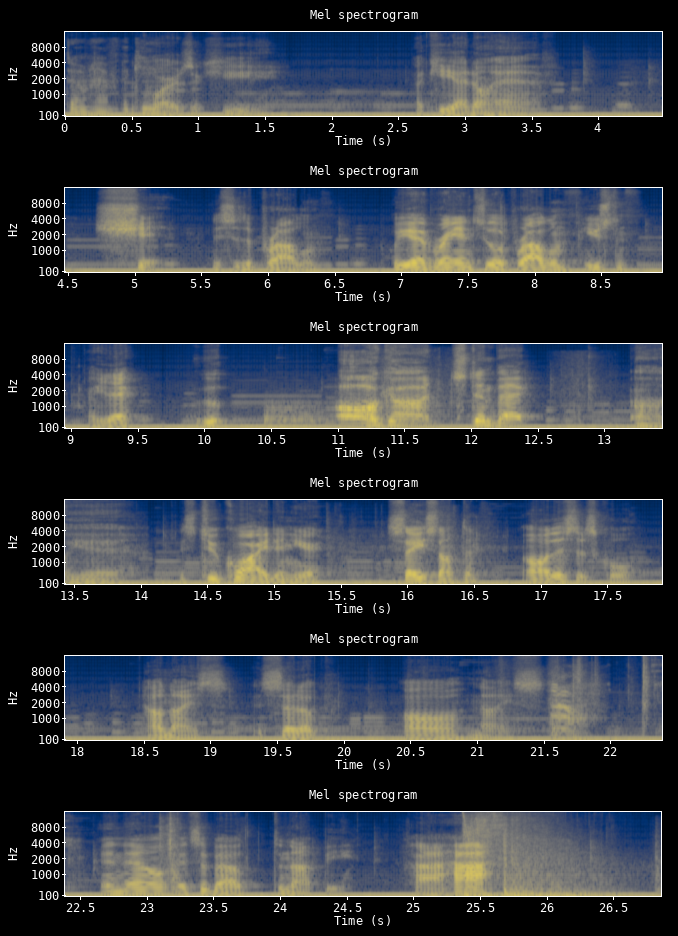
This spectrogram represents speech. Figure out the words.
Don't have the key. Requires a key. A key I don't have. Shit. This is a problem. We have ran into a problem. Houston, are you there? Ooh. Oh god, Stimpak. Oh yeah. It's too quiet in here. Say something. Oh, this is cool. How nice. It's set up all nice. And now it's about to not be. Ha ha!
